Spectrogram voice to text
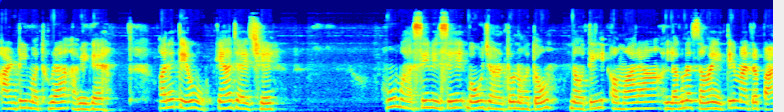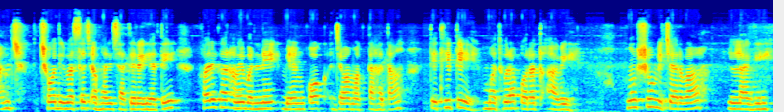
આંટી મથુરા આવી ગયા અને તેઓ ક્યાં જાય છે? હું માસી વિશે બહુ જાણતો નહોતો, નહોતી. અમારા લગ્ન સમયે તે માત્ર પાંચ, છ દિવસ જ અમારી સાથે રહી હતી. ખરેખર અમે બંને બેંકોક જવા માગતા હતા. તેથી તે મથુરા પરત આવી. હું શું વિચારવા લાગી?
